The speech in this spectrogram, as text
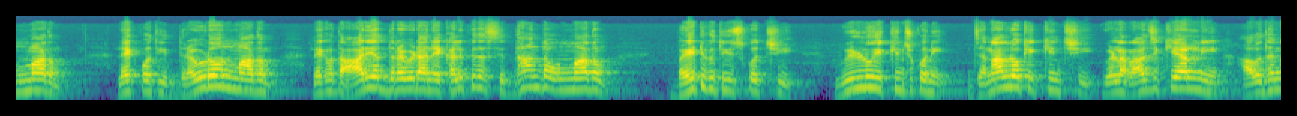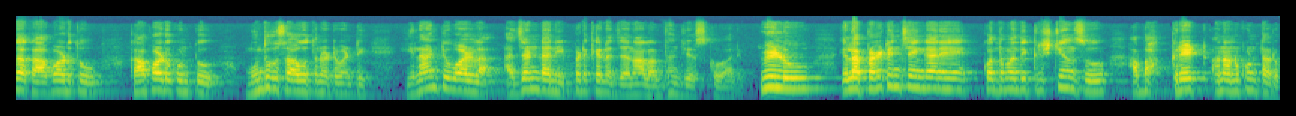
ఉన్మాదం లేకపోతే ఈ ద్రవిడోన్మాదం లేకపోతే ఆర్య ద్రవిడ అనే కల్పిత సిద్ధాంత ఉన్మాదం బయటకు తీసుకొచ్చి వీళ్ళు ఎక్కించుకొని జనాల్లోకి ఎక్కించి వీళ్ళ రాజకీయాల్ని ఆ విధంగా కాపాడుతూ కాపాడుకుంటూ ముందుకు సాగుతున్నటువంటి ఇలాంటి వాళ్ళ అజెండాని ఇప్పటికైనా జనాలు అర్థం చేసుకోవాలి. వీళ్ళు ఇలా ప్రకటించగానే కొంతమంది క్రిస్టియన్స్ అబ్బా గ్రేట్ అని అనుకుంటారు.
